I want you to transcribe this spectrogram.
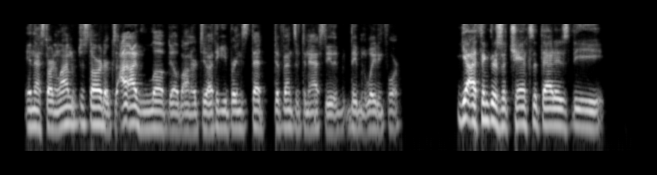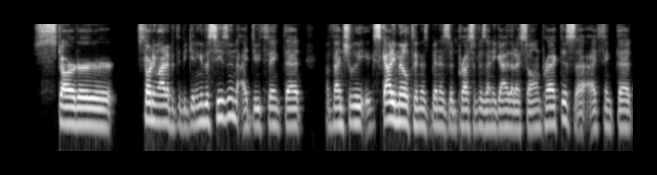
in that starting lineup to start, or because I, I love Dale Bonner too. I think he brings that defensive tenacity that they've been waiting for. Yeah, I think there's a chance that that is the starter starting lineup at the beginning of the season. I do think that eventually Scotty Middleton has been as impressive as any guy that I saw in practice. I think that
